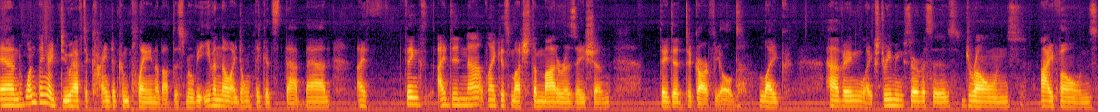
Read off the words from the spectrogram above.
And one thing I do have to kind of complain about this movie, even though I don't think it's that bad, I think I did not like as much the modernization they did to Garfield. Like having like streaming services, drones, iPhones.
